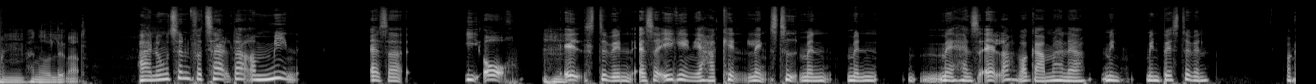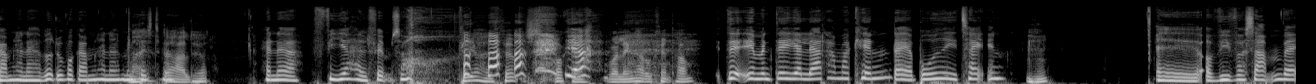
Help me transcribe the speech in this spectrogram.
Øhm, han hedder Lennart. Har jeg nogensinde fortalt dig om min, altså i år, Mm-hmm. ældste ven, altså ikke en, jeg har kendt længst tid, men, men med hans alder, hvor gammel han er. Min, min bedste ven. Hvor gammel han er. Ved du, hvor gammel han er, min Nej, bedste det har jeg aldrig hørt. Han er 94 år. 94? Okay. Ja. Hvor længe har du kendt ham? Det, jamen, det, jeg lærte ham at kende, da jeg boede i Italien. Mm-hmm. Øh, og vi var sammen hver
